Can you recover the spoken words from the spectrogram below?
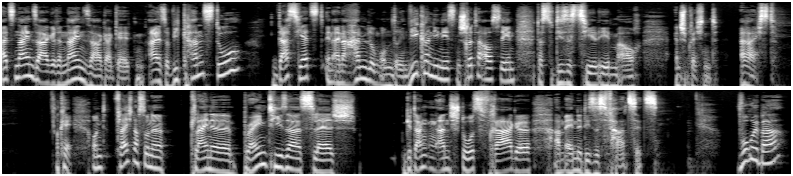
als Neinsagerin, Neinsager gelten. Also, wie kannst du das jetzt in eine Handlung umdrehen? Wie können die nächsten Schritte aussehen, dass du dieses Ziel eben auch entsprechend erreichst? Okay, und vielleicht noch so eine kleine Brain-Teaser slash Gedankenanstoßfrage am Ende dieses Fazits. Worüber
